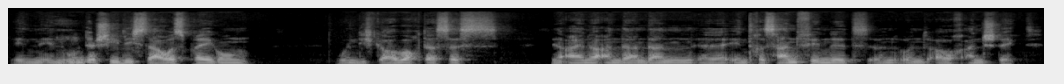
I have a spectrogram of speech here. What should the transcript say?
in, in mhm. unterschiedlichster Ausprägung. Und ich glaube auch, dass das den einen oder anderen dann äh, interessant findet und, und auch ansteckt.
